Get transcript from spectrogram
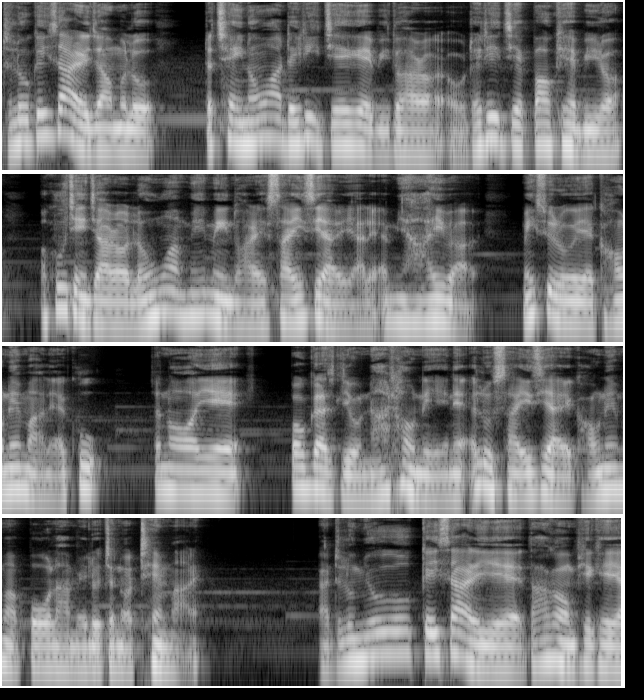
ဒီလိုကိစ္စတွေကြောင့်မလို့တစ်ချိန်လုံးကဒိဋ္ဌိကျဲခဲ့ပြီးတော့ဟိုဒိဋ္ဌိကျဲပေါက်ခဲ့ပြီးတော့အခုချိန်ကျတော့လုံးဝမင်းမိန်သွားတဲ့စာရေးဆရာတွေကလည်းအများကြီးပါပဲမိတ်ဆွေတို့ရဲ့ခေါင်းထဲမှာလည်းအခုကျွန်တော်ရဲ့ podcast လေးကိုနားထောင်နေရင်လည်းအဲ့လိုစာရေးဆရာတွေခေါင်းထဲမှာပေါ်လာမယ်လို့ကျွန်တော်ထင်ပါတယ်အဲ ဒီလိုမျိုးကိစ္စတွေရဲ့သားကောင်ဖြစ်ခဲ့ရ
